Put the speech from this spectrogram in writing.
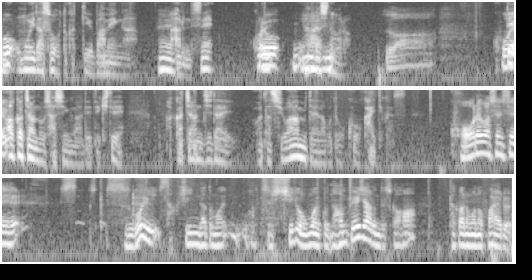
を思い出そうとかっていう場面があるんですね。これを思い出しながら。うわで赤ちゃんの写真が出てきて赤ちゃん時代私はみたいなことをこう書いていくんです。これは先生すごい作品だと思う資料重い。これ何ページあるんですか？宝物ファイル。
